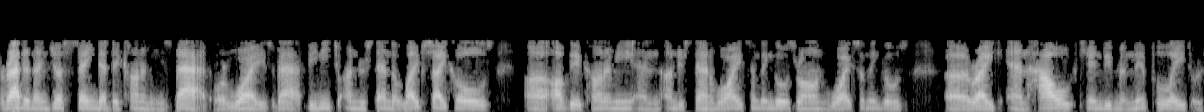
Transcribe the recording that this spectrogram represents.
rather than just saying that the economy is bad or why it's bad. We need to understand the life cycles uh, of the economy and understand why something goes wrong, why something goes uh, right, and how can we manipulate or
